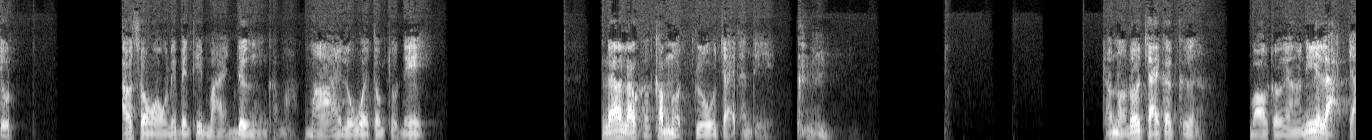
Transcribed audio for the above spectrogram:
จุด เอาทรงองค์นี้เป็นที่หมายดึงเข้ามา หมายรู้ไว้ตรงจุดนี้ แล้วเราก็กำหนดรู้ใจทันทีกำหนดรู้ใจก็คือ บอกตัวอย่างนี้ละใจ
